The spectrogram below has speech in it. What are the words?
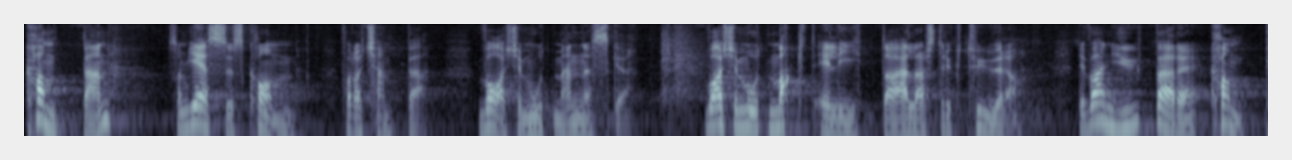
Kampen som Jesus kom for å kjempe, var ikke mot mennesker. Var ikke mot makteliter eller strukturer. Det var en djupere kamp.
